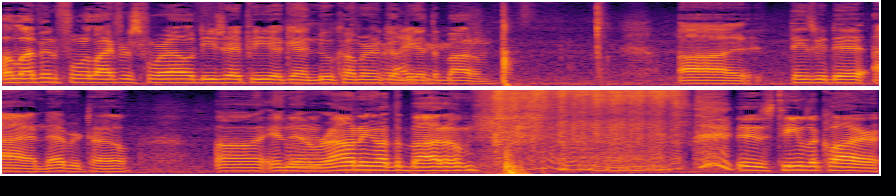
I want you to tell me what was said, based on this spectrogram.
eleven, four lifers, four L, DJP again, newcomer, For gonna be at the bottom. Uh, things we did, I never tell. Uh, and then rounding out the bottom is Team LeClaire.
